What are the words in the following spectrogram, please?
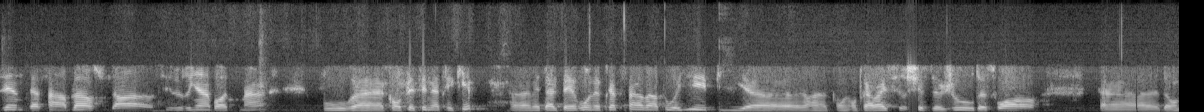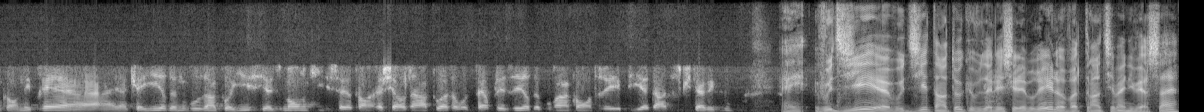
usine, d'assembleurs, soudeurs, serruriers en bâtiment pour euh, compléter notre équipe. Euh, Metal Perrault, on a près de 100 employés, puis euh, on, travaille sur chiffre de jour, de soir. Euh, donc, on est prêt à, à accueillir de nouveaux employés. S'il y a du monde qui est en recherche d'emploi, ça va nous faire plaisir de vous rencontrer puis euh, d'en discuter avec vous. Hey, vous, disiez, euh, vous disiez tantôt que vous allez célébrer là, votre 30e anniversaire.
